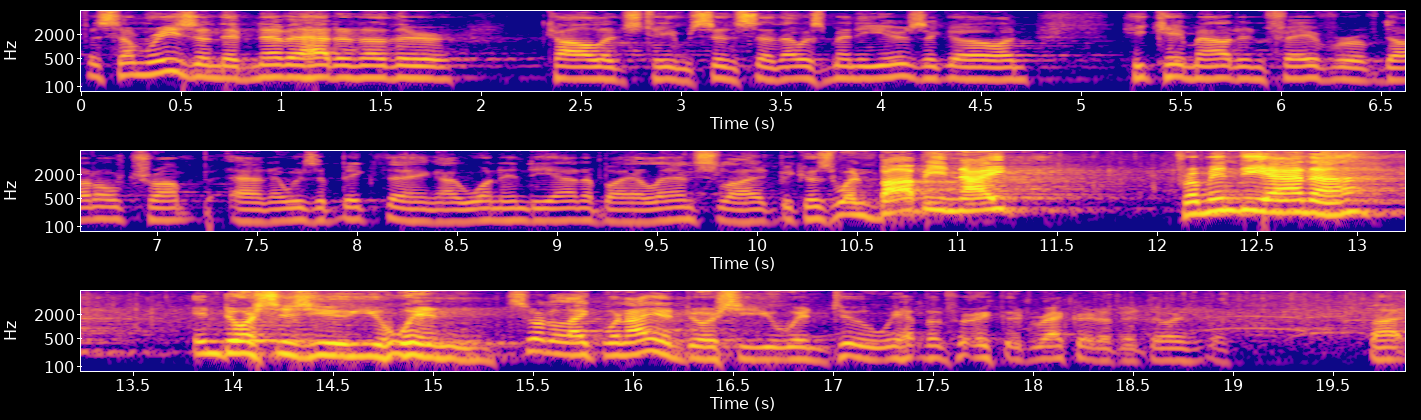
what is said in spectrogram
For some reason, they've never had another college team since then. That was many years ago. And he came out in favor of Donald Trump, and it was a big thing. I won Indiana by a landslide because when Bobby Knight from Indiana endorses you, you win. Sort of like when I endorse you, you win too. We have a very good record of endorsement. But,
